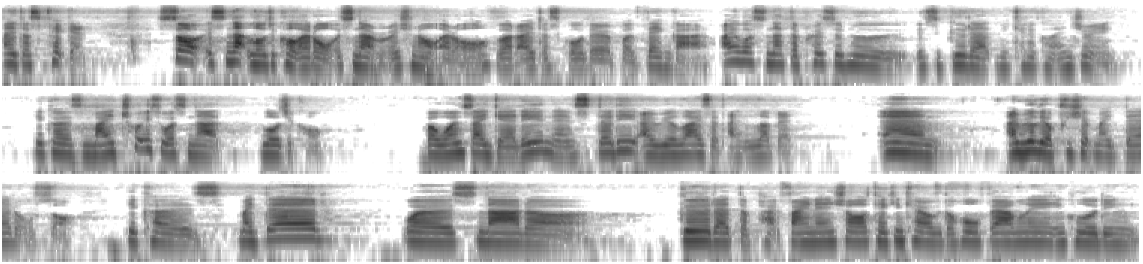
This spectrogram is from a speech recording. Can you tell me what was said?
I just pick it. So it's not logical at all. It's not rational at all. But I just go there. But thank God, I was not the person who is good at mechanical engineering because my choice was not logical. But once I get in and study, I realize that I love it. And I really appreciate my dad also because my dad was not uh, good at the financial, taking care of the whole family, including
